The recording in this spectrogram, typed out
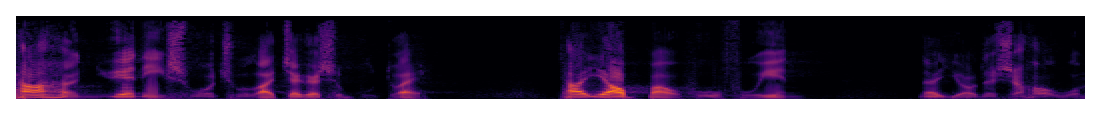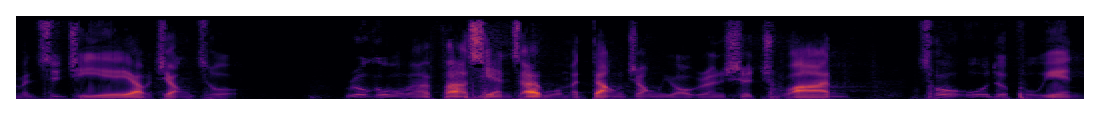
他很愿意说出来，这个是不对。他要保护福音。那有的时候我们自己也要这样做。如果我们发现，在我们当中有人是传错误的福音，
